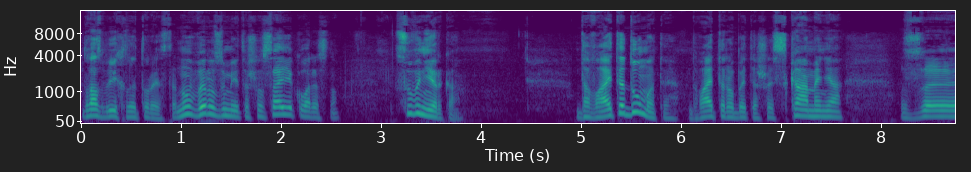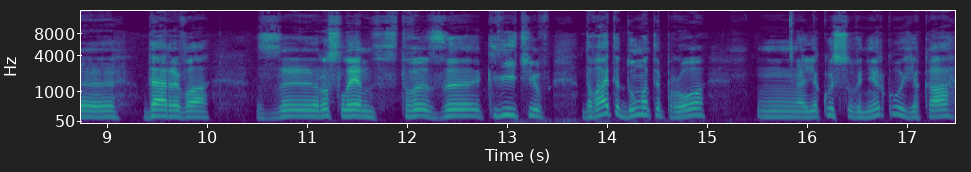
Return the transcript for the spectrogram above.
до нас би їхали туристи. Ну, ви розумієте, що все є корисно. Сувенірка. Давайте думати, давайте робити щось з каменя, з е, дерева, з рослин, з, квітів. Давайте думати про якусь сувенірку, яка,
